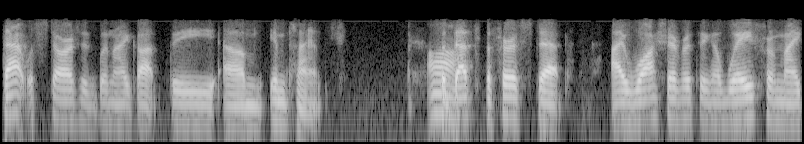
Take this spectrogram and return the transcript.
that was started when I got the um, implants. Ah. But that's the first step. I wash everything away from my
